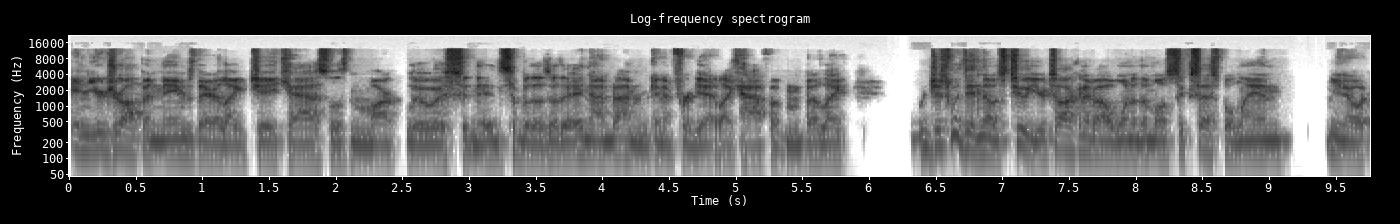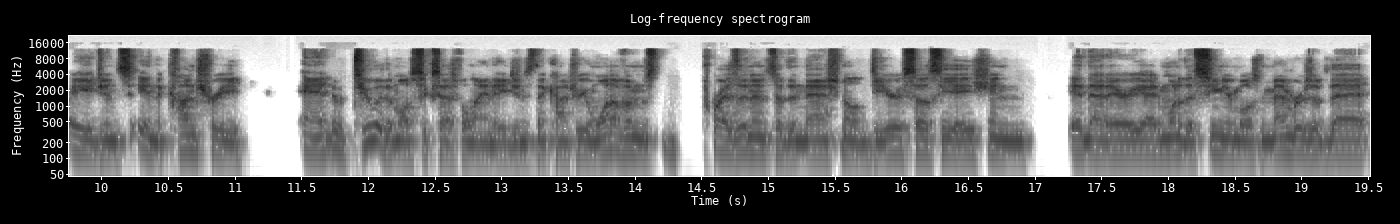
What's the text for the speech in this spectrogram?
And you're dropping names there like Jay Castles and Mark Lewis and some of those other, and I'm, I'm going to forget like half of them, but like just within those two, you're talking about one of the most successful land, you know, agents in the country and two of the most successful land agents in the country. One of them's president of the National Deer Association in that area and one of the senior most members of that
